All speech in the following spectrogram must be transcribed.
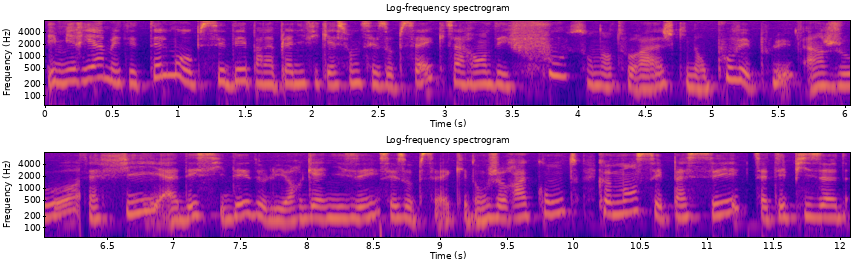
Et Myriam était tellement obsédée par la planification de ses obsèques, ça rendait fou son entourage qui n'en pouvait plus. Un jour, sa fille a décidé de lui organiser ses obsèques. Et donc je raconte comment s'est passé cet épisode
